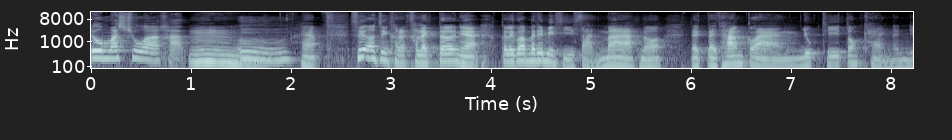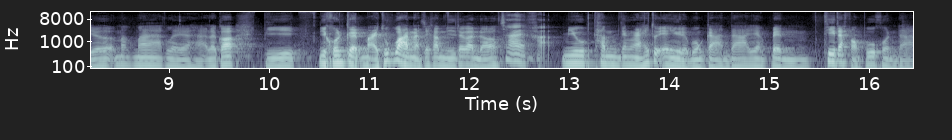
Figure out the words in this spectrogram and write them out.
ดู mature ค่ะ อืม อืมฮะซึ่งเอาจริง character เนี้ยก็เรียกว่าไม่ได้มีสีสันมากเนาะในในท่ามกลางยุคที่ต้องแข่งกันเยอะมากๆเลยอะฮะแล้วก็มีมีคนเกิดใหม่ทุกวันอะใช้คำนี้แล้วกันเนาะใช่ค่ะมิวทำยังไงให้ตัวเองอยู่ในวงการได้ยังเป็นที่รักของผู้คนได้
